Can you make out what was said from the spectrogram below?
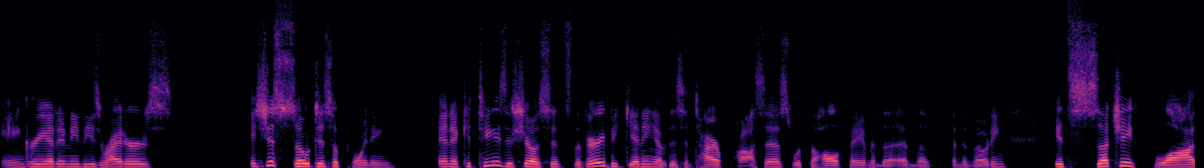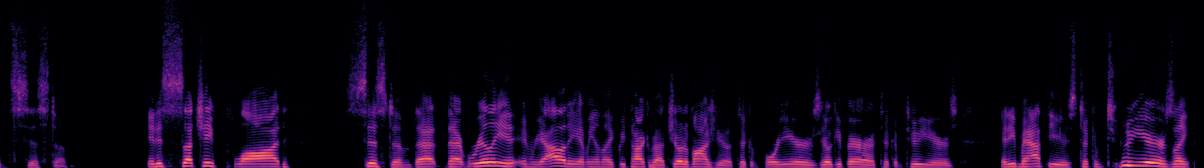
angry at any of these writers. It's just so disappointing and it continues to show since the very beginning of this entire process with the Hall of Fame and the and the and the voting it's such a flawed system. It is such a flawed system that that really in reality, I mean, like we talked about Joe DiMaggio took him four years, Yogi Berra took him two years, Eddie Mathews took him two years. Like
